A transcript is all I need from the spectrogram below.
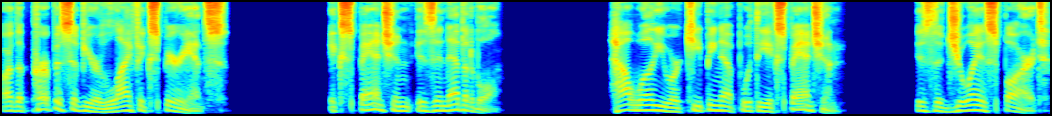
are the purpose of your life experience. Expansion is inevitable. How well you are keeping up with the expansion is the joyous part.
